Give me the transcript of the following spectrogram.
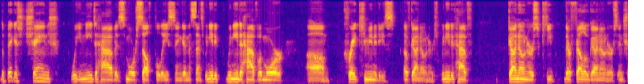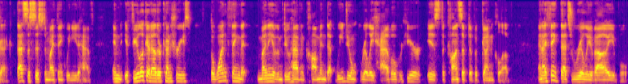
the biggest change we need to have is more self policing in the sense we need to we need to have a more um, create communities of gun owners. We need to have gun owners keep their fellow gun owners in check. That's the system I think we need to have. And if you look at other countries, the one thing that many of them do have in common that we don't really have over here is the concept of a gun club. And I think that's really a valuable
